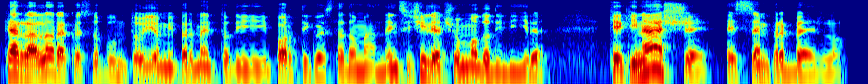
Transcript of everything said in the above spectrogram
Carla, allora a questo punto io mi permetto di porti questa domanda. In Sicilia c'è un modo di dire che chi nasce è sempre bello,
